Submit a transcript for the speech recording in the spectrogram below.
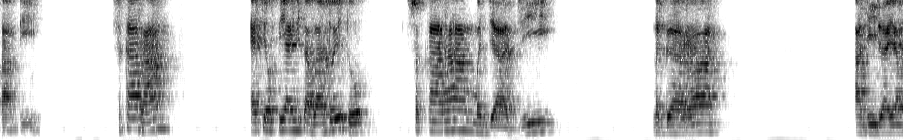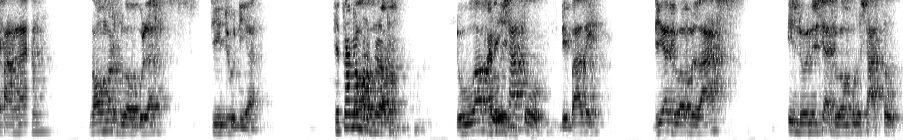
tadi. Sekarang Ethiopia yang kita bantu itu sekarang menjadi negara adidaya pangan nomor 12 di dunia. Kita nomor, nomor berapa? 21 dibalik. Dia 12, Indonesia 21.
